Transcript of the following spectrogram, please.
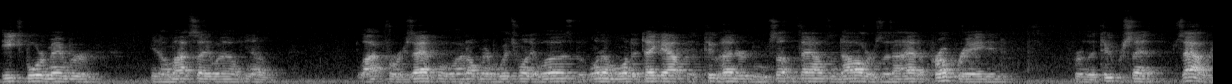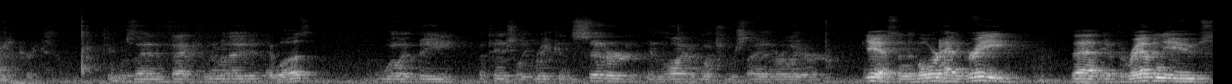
each board member, you know, might say, well, you know, like, for example, I don't remember which one it was, but one of them wanted to take out the two hundred and something thousand dollars that I had appropriated for the two percent salary increase. Was that in fact eliminated? It was? Will it be potentially reconsidered in light of what you were saying earlier? Yes, and the board had agreed that if the revenues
